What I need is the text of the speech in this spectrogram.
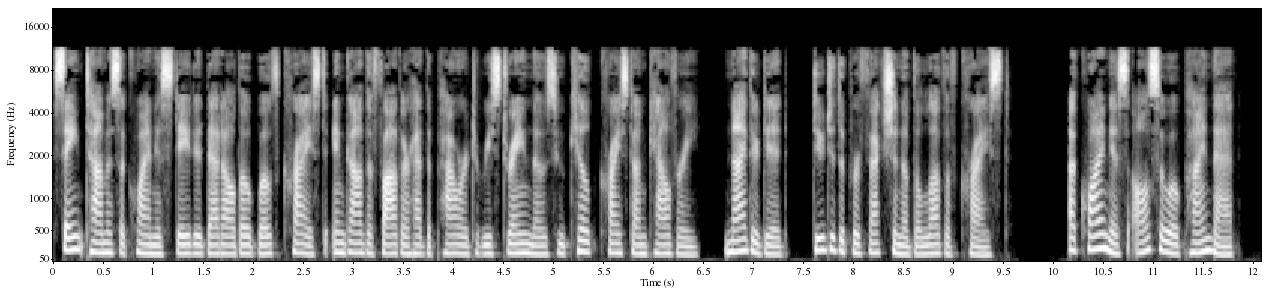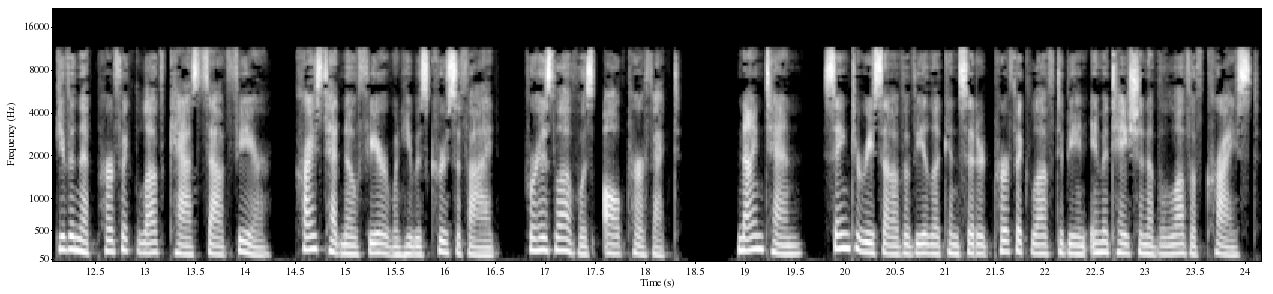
St. Thomas Aquinas stated that although both Christ and God the Father had the power to restrain those who killed Christ on Calvary, neither did, due to the perfection of the love of Christ. Aquinas also opined that, given that perfect love casts out fear, Christ had no fear when he was crucified, for his love was all perfect. 910, Saint Teresa of Avila considered perfect love to be an imitation of the love of Christ.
